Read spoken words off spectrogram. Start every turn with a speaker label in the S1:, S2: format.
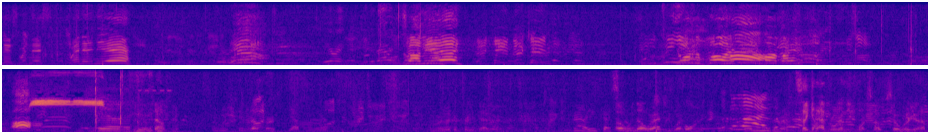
S1: Win this, win this. Win it in the air.
S2: Yeah!
S1: Good job, Ian. Go to the ball. Come on, buddy. Up.
S3: Yeah.
S4: down to. So which team's out first? Yep. And we're looking pretty dead right now.
S2: Yeah, you guys
S4: Oh no, we're actually we're holding it.
S3: Look alive.
S4: Second half, we're gonna need more smoke, so we're gonna.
